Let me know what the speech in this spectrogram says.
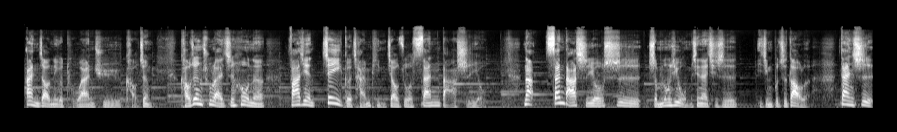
按照那个图案去考证，考证出来之后呢，发现这个产品叫做三达石油。那三达石油是什么东西？我们现在其实已经不知道了。但是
